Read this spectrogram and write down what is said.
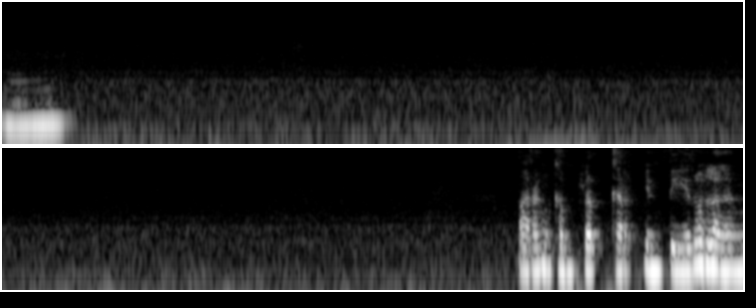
Hmm. Parang kamper, karpintero lang ang...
